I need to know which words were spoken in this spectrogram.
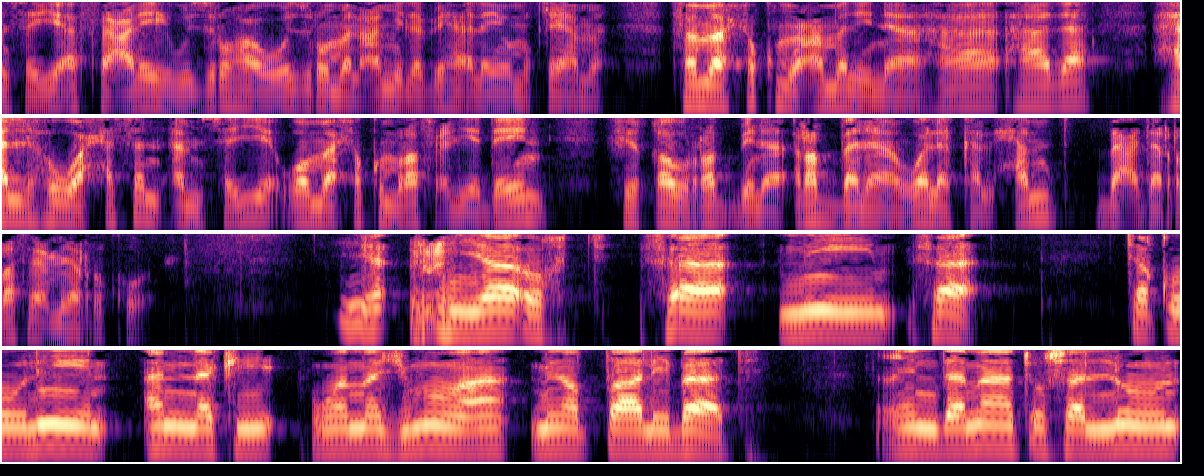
سيئة فعليه وزرها ووزر من عمل بها إلى يوم القيامة. فما حكم عملنا هذا؟ هل هو حسن أم سيء وما حكم رفع اليدين في قول ربنا ربنا ولك الحمد بعد الرفع من الركوع؟ يا, يا أخت فاء ميم فاء تقولين أنك ومجموعة من الطالبات عندما تصلون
